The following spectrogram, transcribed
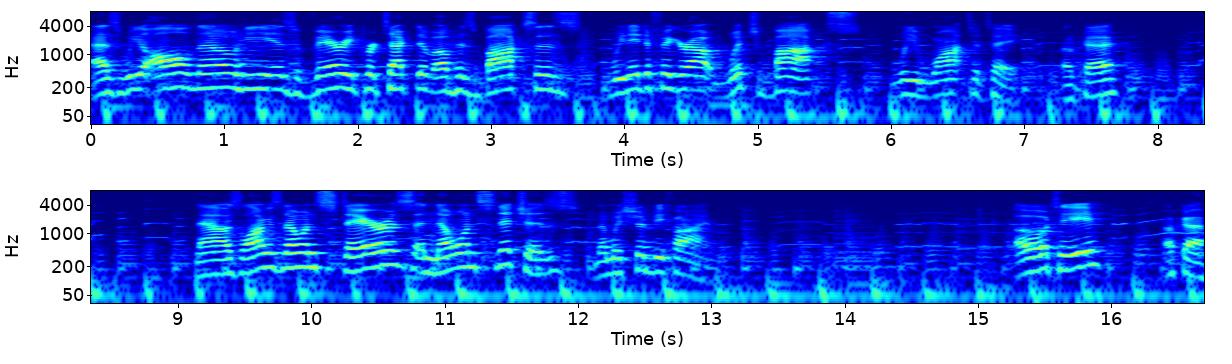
As we all know, he is very protective of his boxes. We need to figure out which box we want to take, okay? Now, as long as no one stares and no one snitches, then we should be fine. OT? Okay.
